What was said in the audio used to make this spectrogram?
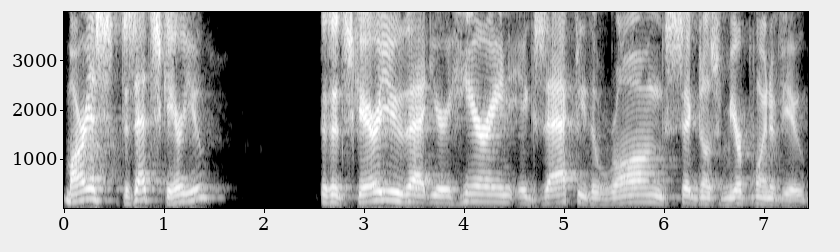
Marius, does that scare you? Does it scare you that you're hearing exactly the wrong signals from your point of view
